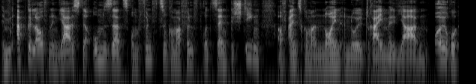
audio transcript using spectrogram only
Im abgelaufenen Jahr ist der Umsatz um 15,5 Prozent gestiegen auf 1,903 Milliarden Euro.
